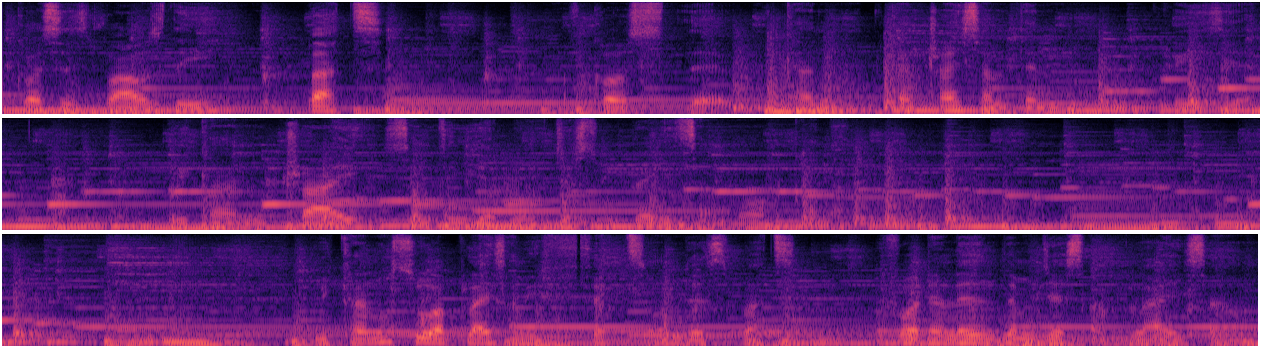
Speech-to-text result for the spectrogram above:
because it's Vals Day but of course the, we can we can try something crazier can try something yellow just to bring it some more color we can also apply some effects on this but before then let, let me just apply some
